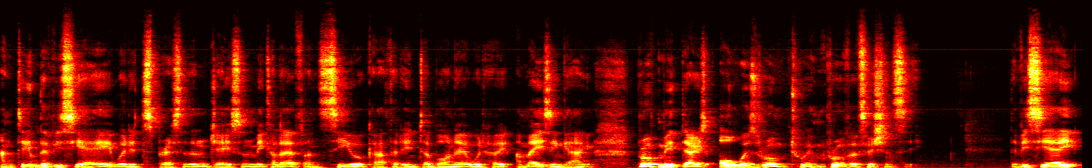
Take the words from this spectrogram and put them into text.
Until the VCA, with its president Jason Micallef and CEO Catherine Tabone with her amazing gang, proved me there is always room to improve efficiency. The VCA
